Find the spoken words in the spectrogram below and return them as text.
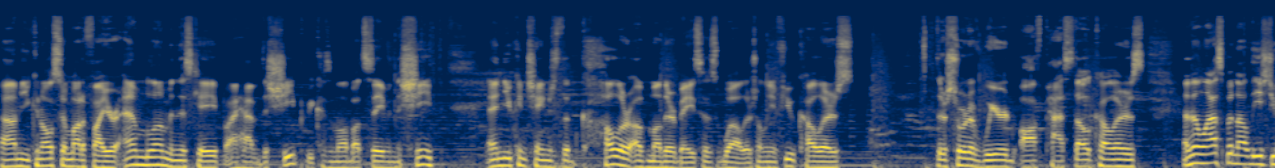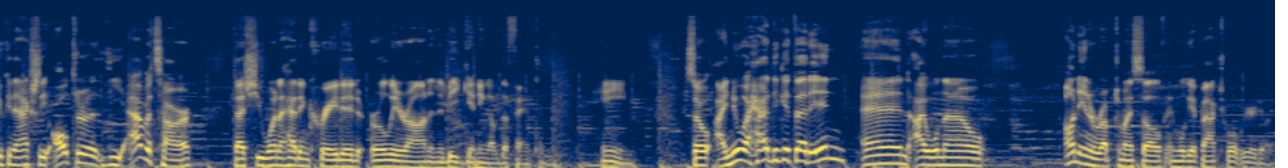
Um, you can also modify your emblem. In this case, I have the sheep because I'm all about saving the sheep. And you can change the color of Mother Base as well. There's only a few colors. They're sort of weird off pastel colors. And then last but not least, you can actually alter the avatar that she went ahead and created earlier on in the beginning of the Phantom Pain. So I knew I had to get that in, and I will now uninterrupt myself and we'll get back to what we were doing.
